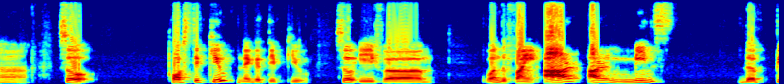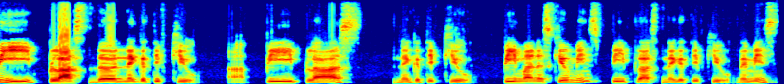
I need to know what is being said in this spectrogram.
Uh, so positive Q, negative Q. So if um, want to find R, R means the P plus the negative Q. Uh, P plus negative Q. P minus Q means P plus negative Q. That means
